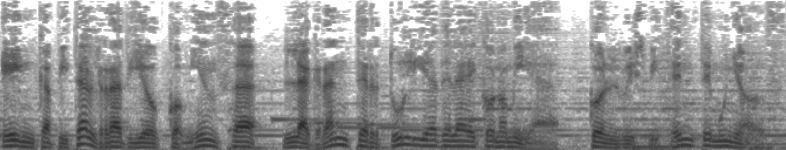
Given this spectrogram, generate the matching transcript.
En Capital Radio comienza la gran tertulia de la economía con Luis Vicente Muñoz.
